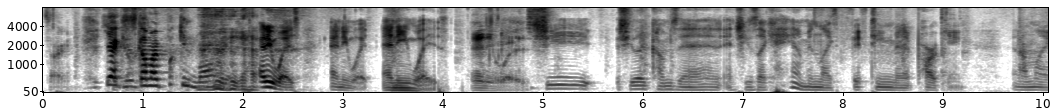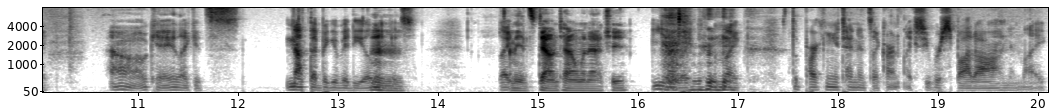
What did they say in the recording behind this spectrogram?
Sorry. yeah, because it's got my fucking mom in it. Yeah. Anyways, anyway, anyways, Anyways. she she like comes in and she's like, "Hey, I'm in like 15 minute parking," and I'm like, "Oh, okay. Like it's not that big of a deal. Like Mhm. it's like I mean, it's downtown Wenatchee. Yeah, like like the parking attendants like aren't like super spot on and like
